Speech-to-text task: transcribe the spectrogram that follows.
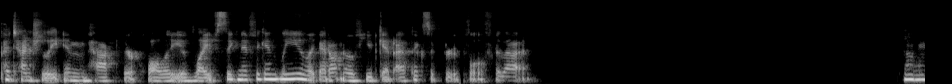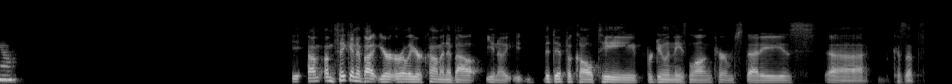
potentially impact their quality of life significantly like i don't know if you'd get ethics approval for that. Oh yeah I'm, I'm thinking about your earlier comment about, you know, the difficulty for doing these long-term studies uh, because of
